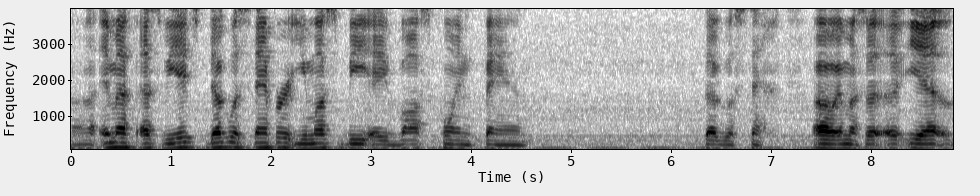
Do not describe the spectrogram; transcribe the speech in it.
Uh, MFSVH, Douglas Stamper, you must be a VoskCoin fan. Douglas Stamper. Oh, MS. Uh, uh, yeah,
